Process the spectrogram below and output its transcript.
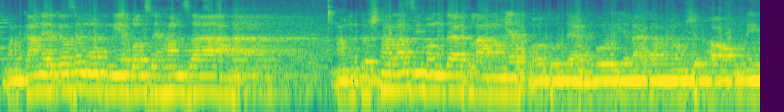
আমার কানের কাছে মুখ নিয়ে বলছে, হামজা, আমি তো সারা জীবন দেখলাম, আমি আর কত দেখব, এলাকার মানুষের হক নেই।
